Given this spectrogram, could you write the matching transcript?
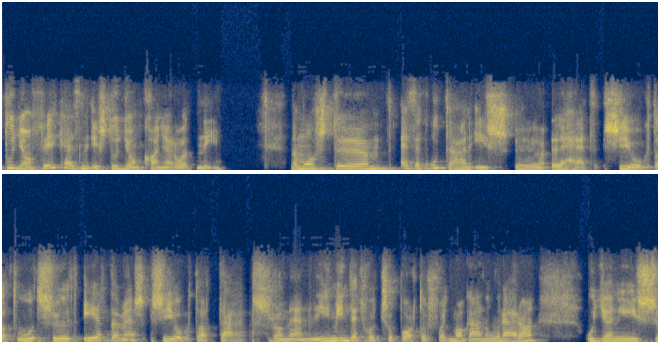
tudjon fékezni és tudjon kanyarodni. Na most ezek után is lehet sioktatót, sőt érdemes sioktatásra menni, mindegy, hogy csoportos vagy magánórára, ugyanis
